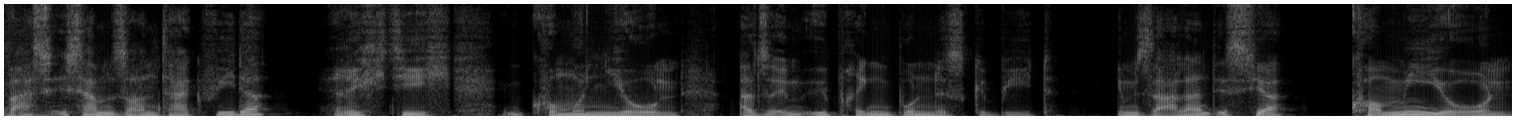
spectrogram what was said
Was ist am Sonntag wieder? Richtig, Kommunion, also im übrigen Bundesgebiet. Im Saarland ist ja Kommunion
